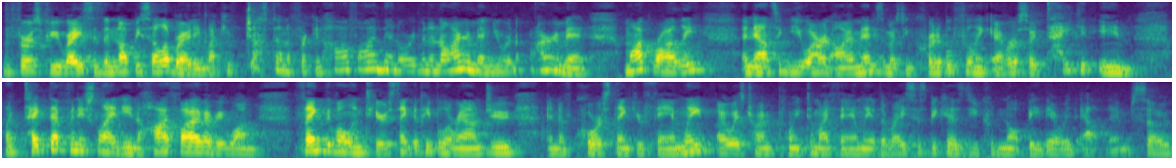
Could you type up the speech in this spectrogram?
the first few races and not be celebrating. Like you've just done a freaking half Ironman or even an Ironman. You're an Ironman. Mike Riley announcing you are an Ironman is the most incredible feeling ever. So take it in. Like take that finish line in. High five everyone. Thank the volunteers. Thank the people around you. And of course, thank your family. I always try and point to my family at the races because you could not be there without them. So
